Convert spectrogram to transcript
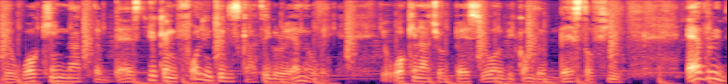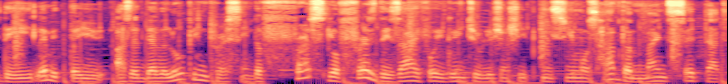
they're working at the best. You can fall into this category anyway. You're working at your best, you want to become the best of you. Every day, let me tell you, as a developing person, the first your first desire for you go into relationship is you must have the mindset that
